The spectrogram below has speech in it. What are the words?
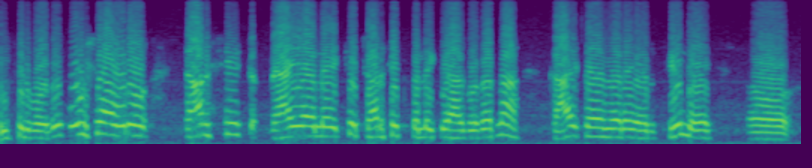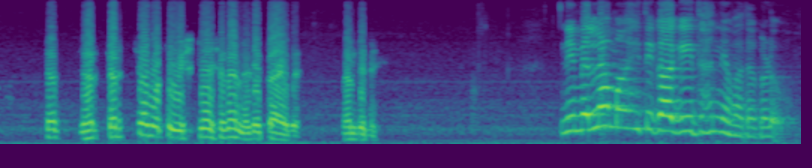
ಅನಿಸಿರ್ಬೋದು ಬಹುಶಃ ಅವರು ಚಾರ್ಜ್ ಶೀಟ್, ನ್ಯಾಯಾಲಯಕ್ಕೆ ಚಾರ್ಜ್ ಶೀಟ್ ಸಲ್ಲಿಕೆ ಆಗೋದನ್ನ ಕಾಯ್ತಾ ಇದ್ದಾರೆ ಅಂತ ಹೇಳಿ ಚರ್ಚೆ ಮತ್ತು ವಿಶ್ಲೇಷಣೆ ನಡೀತಾ ಇದೆ. ನಂದಿನಿ. ನಿಮ್ಮೆಲ್ಲ ಮಾಹಿತಿಗಾಗಿ ಧನ್ಯವಾದಗಳು.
